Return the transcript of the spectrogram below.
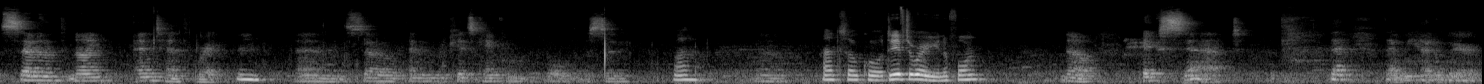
7th, 9th, and 10th grade. Mm. And so, and the kids came from all over the city. Wow. Yeah. That's so cool. Do you have to wear a uniform? No. except that that we had to wear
